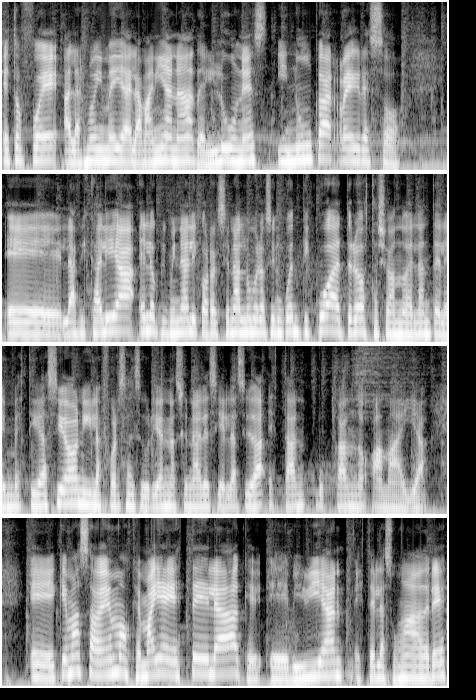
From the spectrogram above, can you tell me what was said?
Esto fue a las 9 y media de la mañana del lunes y nunca regresó. Eh, la Fiscalía en lo Criminal y Correccional número 54 está llevando adelante la investigación y las Fuerzas de Seguridad Nacionales y en la ciudad están buscando a Maya. Eh, ¿Qué más sabemos? Que Maya y Estela, que eh, vivían, Estela su madre,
